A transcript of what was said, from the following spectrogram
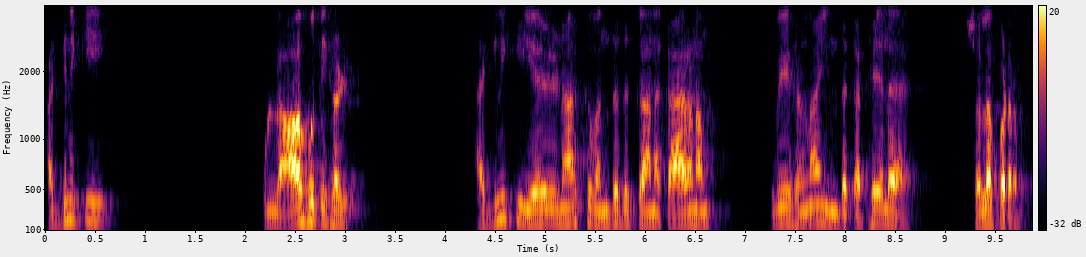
அக்னிக்கு உள்ள ஆகுதிகள் அக்னிக்கு ஏழு நாக்கு வந்ததுக்கான காரணம் இவைகள்லாம் இந்த கதையில சொல்லப்படுறது.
